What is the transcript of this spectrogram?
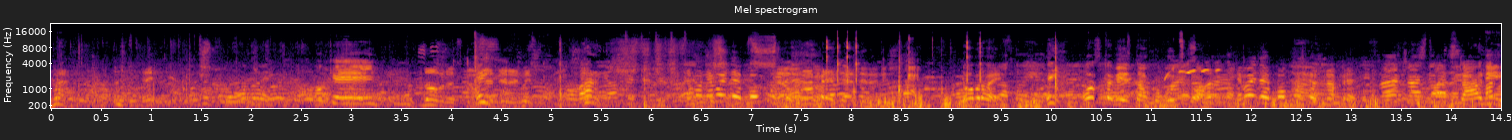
Брат. Krug. Dobro, ne diraj ništa. Samo nemoj da je popuštaš napred. Dobro je. Ostavi je tako bucko. Nemoj da je popuštaš napred. Stani.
